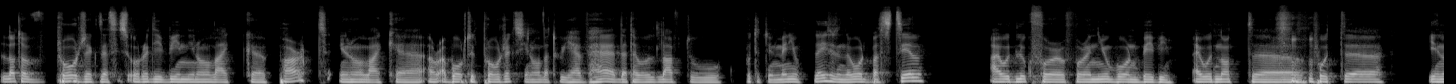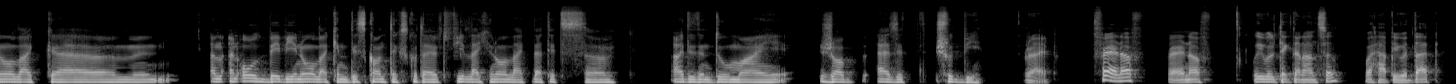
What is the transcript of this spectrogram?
lot of projects that has already been, you know, like uh, parked, you know, like uh, or aborted projects, you know, that we have had that I would love to put it in many places in the world, but still I would look for for a newborn baby. I would not uh, put uh, you know like um, an an old baby, you know, like in this context, because I would feel like you know like that it's um, I didn't do my job as it should be. Right. Fair enough. Fair enough. We will take that answer. We're happy with that.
